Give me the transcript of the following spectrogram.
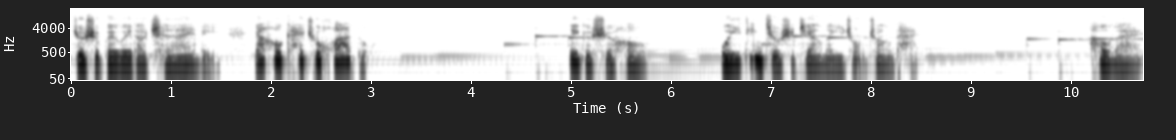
就是卑微到尘埃里，然后开出花朵。”那个时候，我一定就是这样的一种状态。后来，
